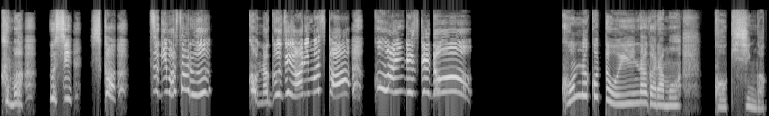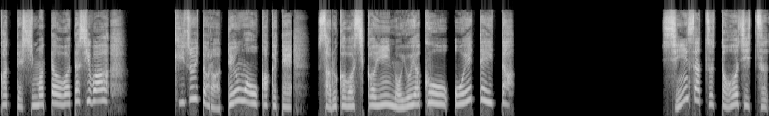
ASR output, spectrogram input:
熊牛鹿次は猿？こんな偶然ありますか？怖いんですどこんなことを言いながらも好奇心が勝ってしまった私は気づいたら電話をかけて猿川歯科医院の予約を終えていた。診察当日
